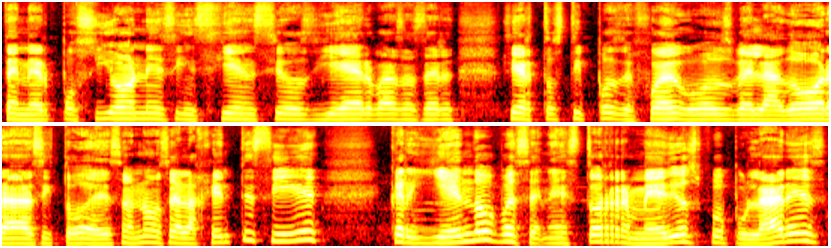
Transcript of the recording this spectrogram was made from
tener pociones, inciencios, hierbas, hacer ciertos tipos de fuegos, veladoras y todo eso, ¿no? O sea, la gente sigue creyendo pues en estos remedios populares,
